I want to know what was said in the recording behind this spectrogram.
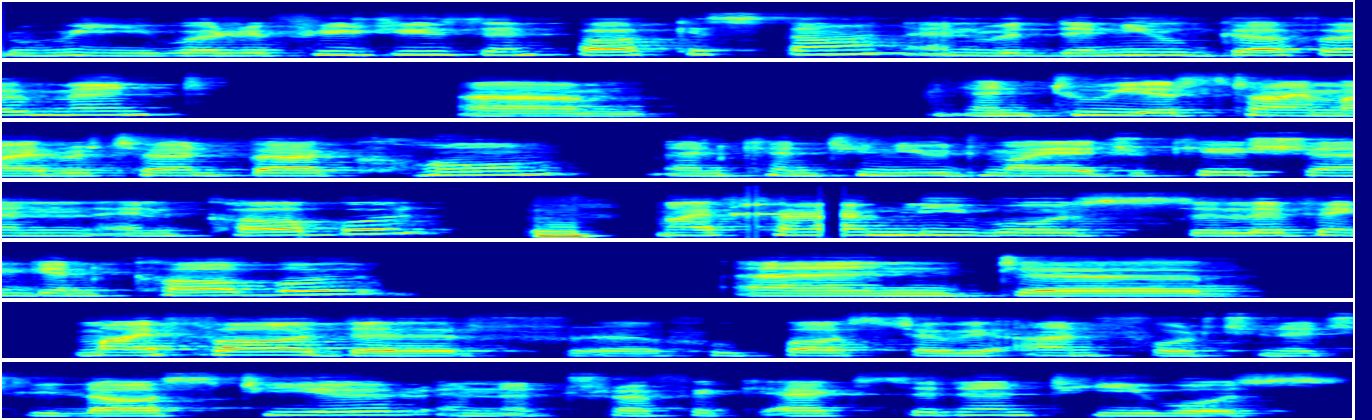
we were refugees in Pakistan. And with the new government, um, in two years' time, I returned back home and continued my education in Kabul. Mm. My family was living in Kabul. And uh, my father, uh, who passed away unfortunately last year in a traffic accident, he was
